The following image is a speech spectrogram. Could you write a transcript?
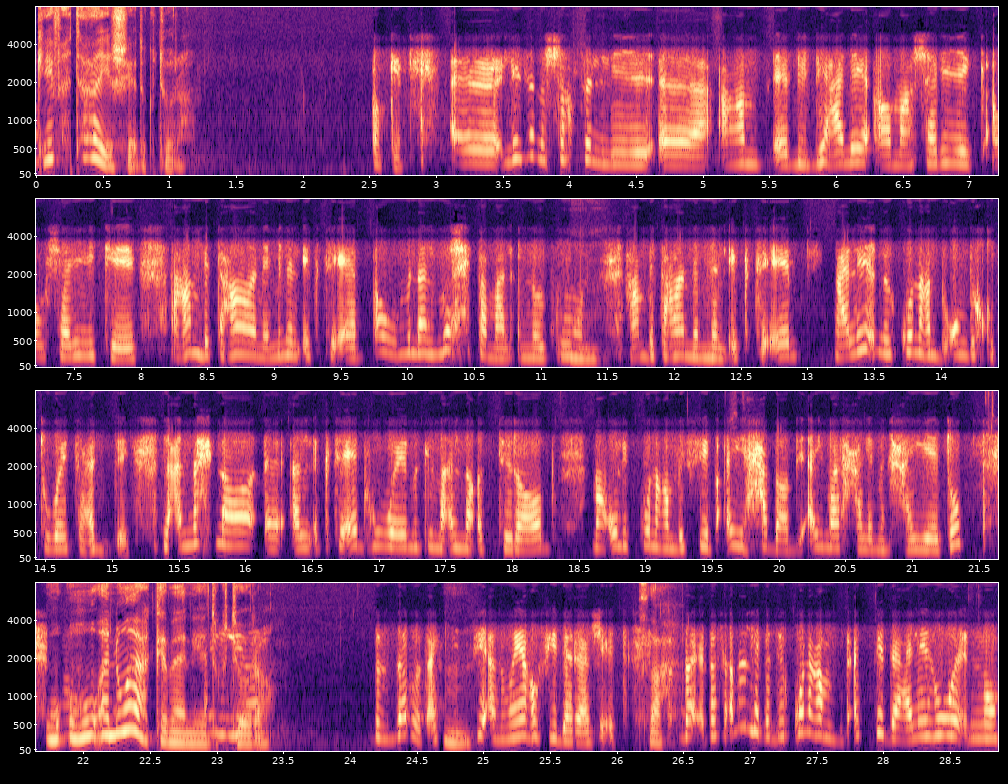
كيف أتعايش يا دكتورة؟ أوكي. آه لازم الشخص اللي آه عم بعلاقه مع شريك أو شريكة عم بتعاني من الاكتئاب أو من المحتمل إنه يكون. عم بتعاني من الاكتئاب عليه إنه يكون عم بيقوم بخطوات عدة. لأن نحن آه الاكتئاب هو مثل ما قلنا اضطراب معقول يكون عم بيصيب أي حدا بأي مرحلة من حياته. وهو أنواع كمان يا دكتورة. بالضبط أكيد في أنواع وفي درجات. صح. بس أنا اللي بدي اكون عم بأكد عليه هو إنه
